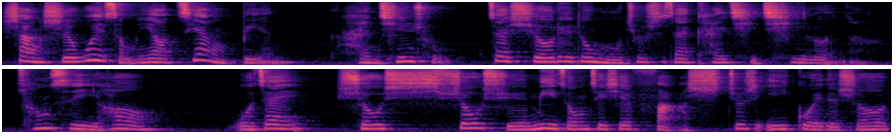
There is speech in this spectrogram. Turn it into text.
上师为什么要这样编，很清楚。在修绿度母，就是在开启七轮啊！从此以后，我在修修学密宗这些法师，就是仪轨的时候，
